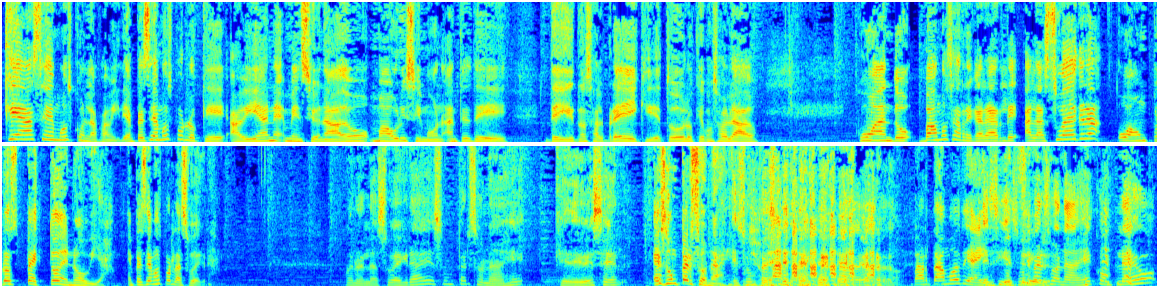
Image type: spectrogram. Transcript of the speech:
¿qué hacemos con la familia? Empecemos por lo que habían mencionado Mauro y Simón antes de, de irnos al break y de todo lo que hemos hablado. Cuando vamos a regalarle a la suegra o a un prospecto de novia. Empecemos por la suegra. Bueno, la suegra es un personaje que debe ser. Es un personaje. Es un personaje. no, no, no. Partamos de ahí. Sí, es un personaje complejo,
